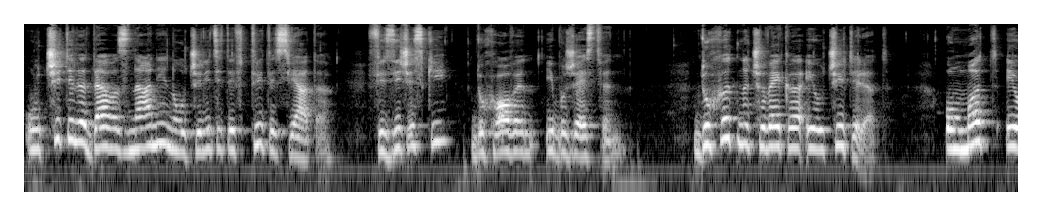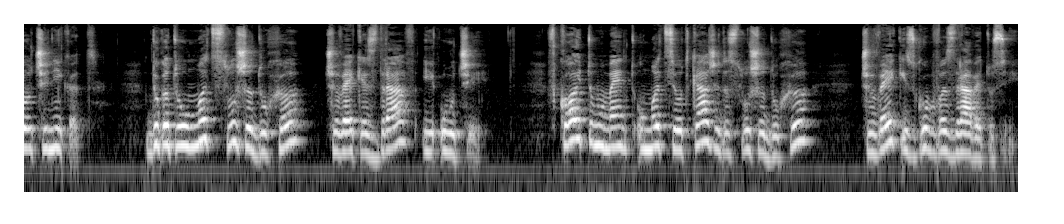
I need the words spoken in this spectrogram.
Учителя дава знание на учениците в трите свята – физически, духовен и божествен. Духът на човека е учителят, умът е ученикът. Докато умът слуша духа, човек е здрав и учи. В който момент умът се откаже да слуша духа, човек изгубва здравето си.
